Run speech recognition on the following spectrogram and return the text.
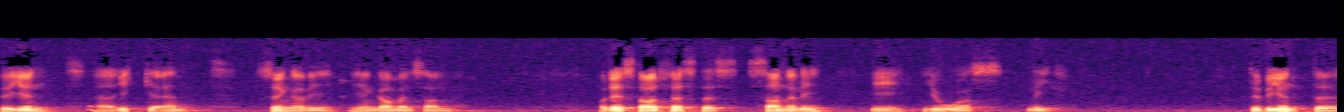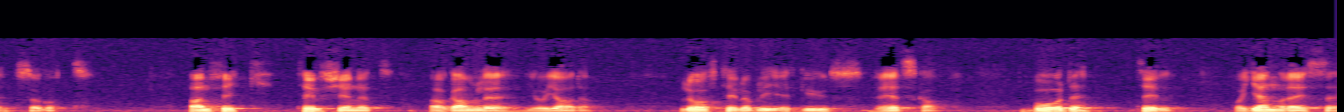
Begynt er ikke endt, synger vi i en gammel salme. Og det stadfestes sannelig i Joas liv. Det begynte så godt. Han fikk tilskyndet av gamle Jojada lov til å bli et Guds redskap, både til å gjenreise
